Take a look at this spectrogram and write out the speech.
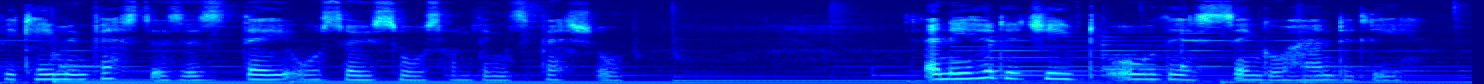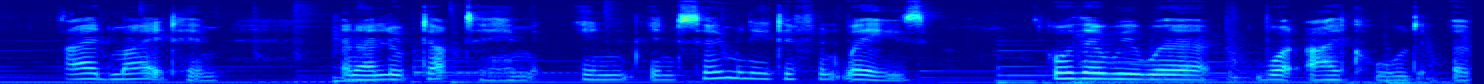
became investors as they also saw something special. And he had achieved all this single handedly. I admired him and I looked up to him in, in so many different ways. Although we were what I called a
